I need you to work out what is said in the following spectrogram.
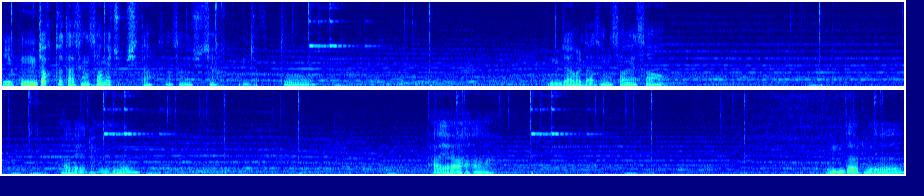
이 공작도 다 생성해 줍시다. 생성해 주자. 공작도. 공작을 다 생성해서 하레르 하야. 곤다르.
